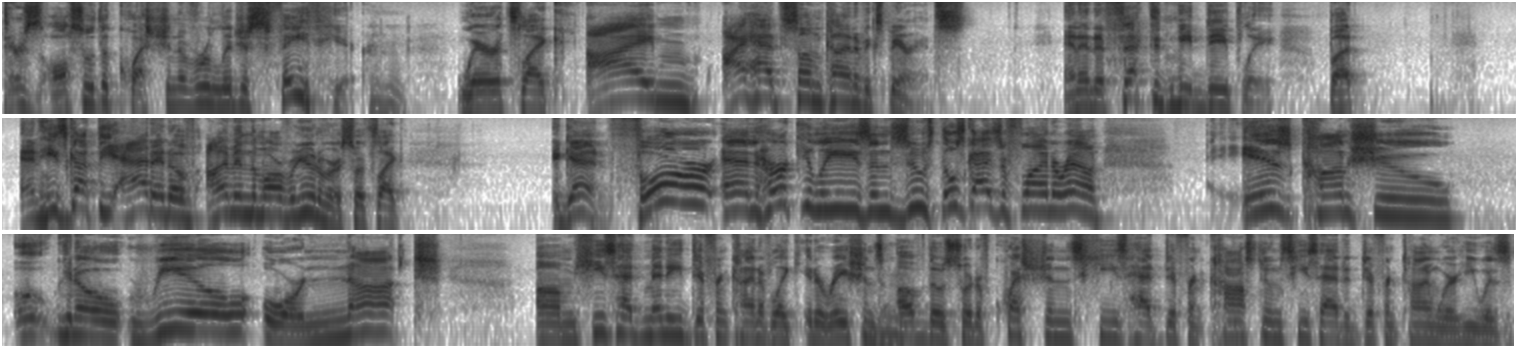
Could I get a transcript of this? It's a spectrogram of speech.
there's also the question of religious faith here, where it's like I'm I had some kind of experience, and it affected me deeply, but and he's got the added of I'm in the Marvel universe, so it's like again Thor and Hercules and Zeus, those guys are flying around. Is Khonshu, uh, you know, real or not? Um, he's had many different kind of like iterations of those sort of questions. He's had different costumes. He's had a different time where he was.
